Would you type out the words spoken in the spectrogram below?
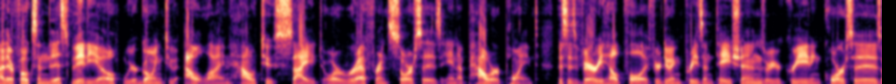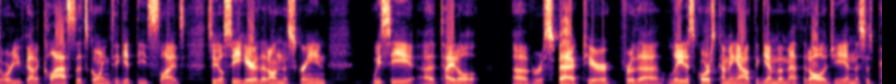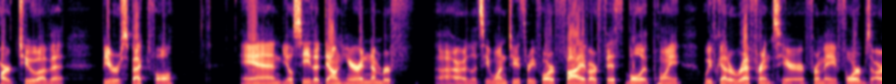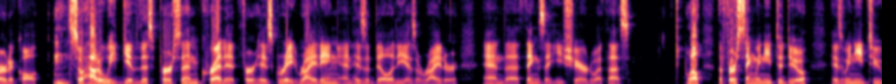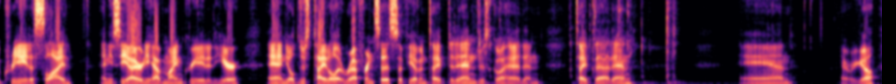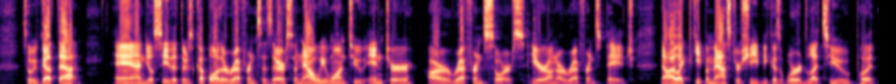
Hi there folks, in this video we're going to outline how to cite or reference sources in a PowerPoint. This is very helpful if you're doing presentations or you're creating courses or you've got a class that's going to get these slides. So you'll see here that on the screen we see a title of respect here for the latest course coming out, the Gemba methodology, and this is part two of it. Be respectful and you'll see that down here in number, uh, let's see, one, two, three, four, five, our fifth bullet point, we've got a reference here from a Forbes article. so how do we give this person credit for his great writing and his ability as a writer and the things that he shared with us? Well, the first thing we need to do is we need to create a slide. And you see I already have mine created here and you'll just title it references. So if you haven't typed it in, just go ahead and type that in. And there we go. So we've got that. And you'll see that there's a couple other references there. So now we want to enter our reference source here on our reference page. Now I like to keep a master sheet because Word lets you put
